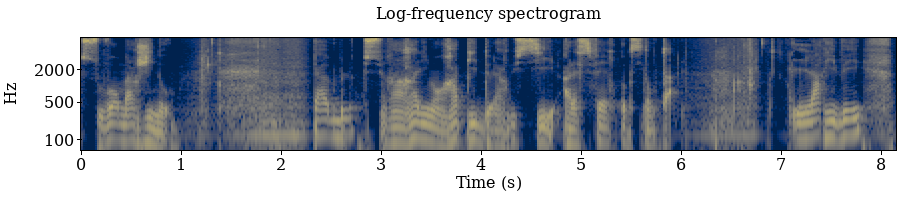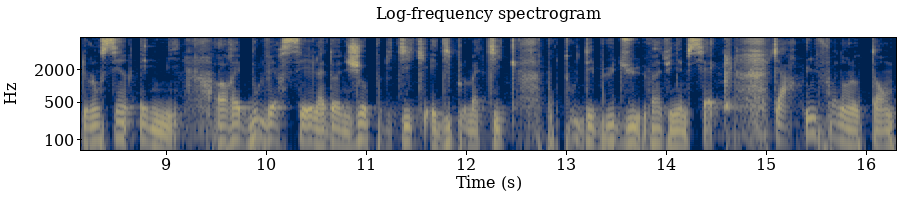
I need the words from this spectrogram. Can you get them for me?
souvent marginaux, tablent sur un ralliement rapide de la Russie à la sphère occidentale. L'arrivée de l'ancien ennemi aurait bouleversé la donne géopolitique et diplomatique pour tout le début du XXIe siècle, car une fois dans l'OTAN,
